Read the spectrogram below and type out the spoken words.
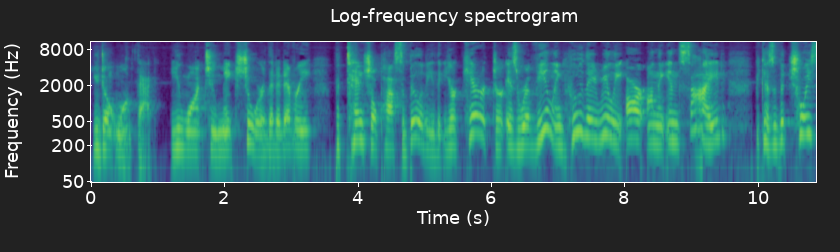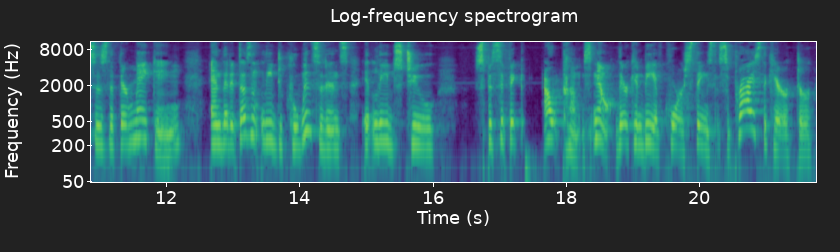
You don't want that. You want to make sure that at every potential possibility that your character is revealing who they really are on the inside because of the choices that they're making and that it doesn't lead to coincidence, it leads to specific outcomes. Now, there can be, of course, things that surprise the character,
